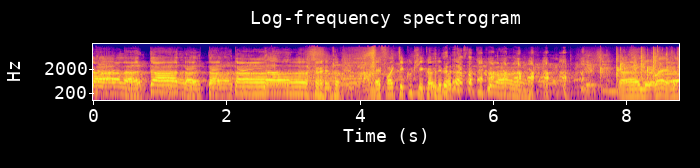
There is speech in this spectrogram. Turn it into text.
ta la ta ta ta ta Il faudrait que t'écoutes les, co- les podcasts un petit peu. Hein. Euh, le- ouais, le-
